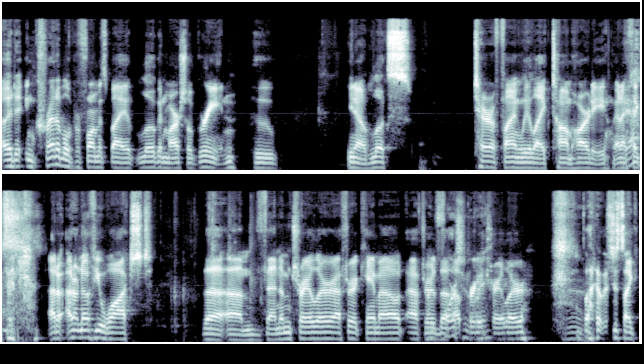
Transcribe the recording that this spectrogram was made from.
an incredible performance by Logan Marshall Green, who, you know, looks terrifyingly like Tom Hardy. And I think that, I don't I don't know if you watched the um, Venom trailer after it came out after the upgrade trailer, but it was just like,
